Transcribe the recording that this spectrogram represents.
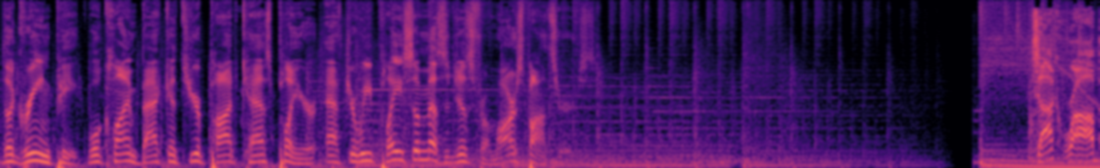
The Green Peak will climb back into your podcast player after we play some messages from our sponsors. Doc Rob,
